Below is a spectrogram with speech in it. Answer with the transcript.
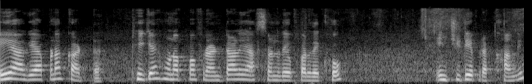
ਇਹ ਆ ਗਿਆ ਆਪਣਾ ਕੱਟ, ਠੀਕ ਹੈ? ਹੁਣ ਆਪਾਂ ਫਰੰਟ ਵਾਲੇ ਆਸਣ ਦੇ ਉੱਪਰ ਦੇਖੋ, ਇੰਚੀ ਟੇਪ ਰੱਖਾਂਗੇ।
